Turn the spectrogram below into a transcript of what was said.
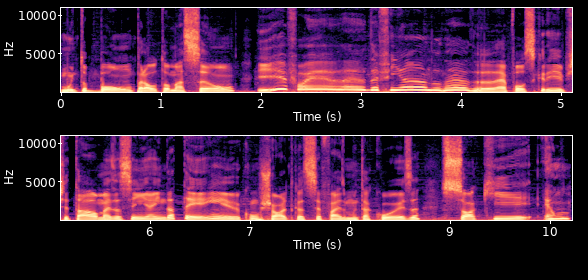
muito bom para automação e foi é, definhando, né, Apple Script e tal, mas assim, ainda tem, com shortcuts você faz muita coisa, só que é um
